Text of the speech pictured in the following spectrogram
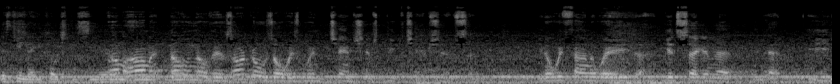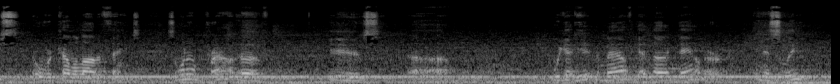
this team that you coached this year? Well, Muhammad, no, no, this. Our goal is always win championships, beat championships. And, you know, we found a way to get second that, in that East, overcome a lot of things. So what I'm proud of is uh, we got hit in the mouth, got knocked down early in this league.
